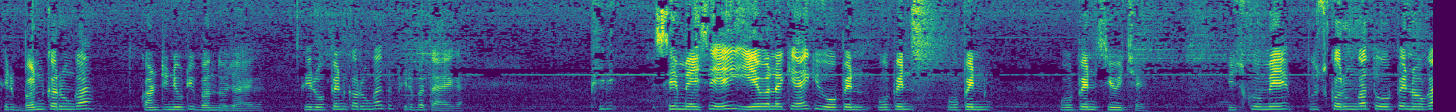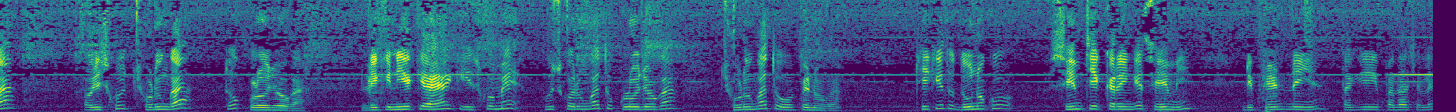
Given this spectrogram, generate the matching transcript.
फिर बंद करूँगा तो कंटिन्यूटी बंद हो जाएगा। फिर ओपन करूँगा तो फिर बताएगा। फिर सेम ऐसे ही ये वाला क्या है कि open open open open switch है। इसको मैं पुश करूँगा तो ओपन होगा और इसको छोड़ूँगा तो क्लोज होगा। लेकिन ये क्या है कि इसको मैं पुश करूँगा तो क्लोज होगा, छोड़ूँगा तो ओपन होगा। ठीक है तो दोनों को सेम चेक करेंगे सेम ही डिफरेंट नहीं है, ताकि पता चले।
